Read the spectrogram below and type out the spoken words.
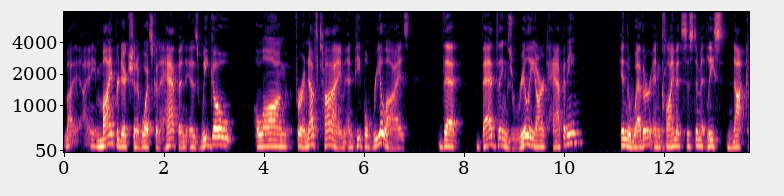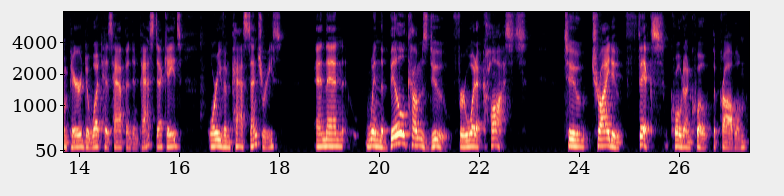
My, I my prediction of what's going to happen is we go along for enough time and people realize that bad things really aren't happening in the weather and climate system, at least not compared to what has happened in past decades or even past centuries. And then when the bill comes due for what it costs to try to fix, quote unquote, the problem,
